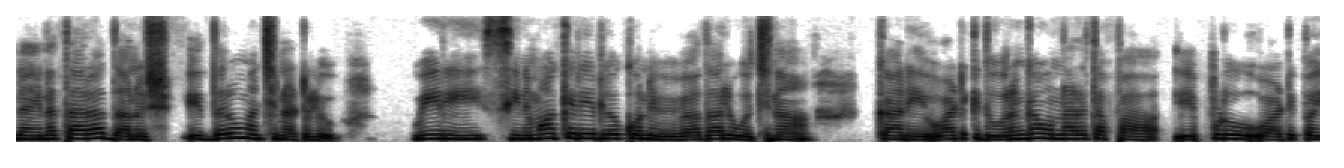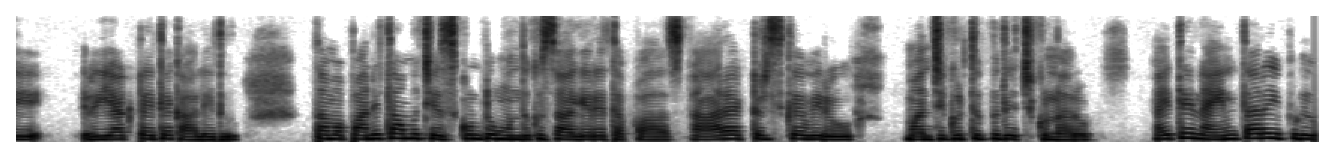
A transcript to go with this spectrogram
నయనతార ధనుష్ ఇద్దరూ మంచి నటులు. వీరి సినిమా కెరీర్లో కొన్ని వివాదాలు వచ్చినా కానీ వాటికి దూరంగా ఉన్నారే తప్ప ఎప్పుడు వాటిపై రియాక్ట్ అయితే కాలేదు. తమ పని తాము చేసుకుంటూ ముందుకు సాగారే తప్ప స్టార్ యాక్టర్స్గా వీరు మంచి గుర్తింపు తెచ్చుకున్నారు. అయితే నయనతార ఇప్పుడు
